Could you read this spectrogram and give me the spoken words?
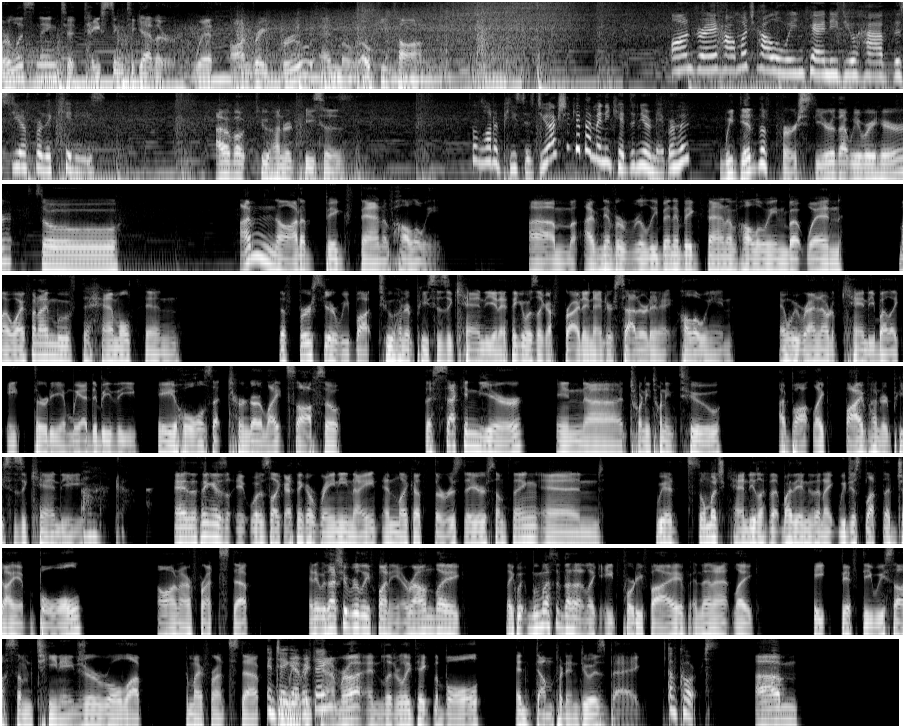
You're listening to Tasting Together with Andre Proulx and Miroki Tong. Andre, how much Halloween candy do you have this year for the kiddies? I have about 200 pieces. It's a lot of pieces. Do you actually get that many kids in your neighborhood? We did the first year that we were here, so I'm not a big fan of Halloween. Um, I've never really been a big fan of Halloween, but when my wife and I moved to Hamilton, the first year we bought 200 pieces of candy, and I think it was like a Friday night or Saturday night Halloween, and we ran out of candy by like 8:30, and we had to be the a holes that turned our lights off. So the second year in uh, 2022, I bought like 500 pieces of candy. Oh my god. And the thing is, it was like I think a rainy night and like a Thursday or something, and we had so much candy left that by the end of the night we just left a giant bowl on our front step, and it was actually really funny. Around like like we must have done it at like eight forty five, and then at like eight fifty we saw some teenager roll up to my front step And take we have a everything? camera and literally take the bowl and dump it into his bag. Of course. Um,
